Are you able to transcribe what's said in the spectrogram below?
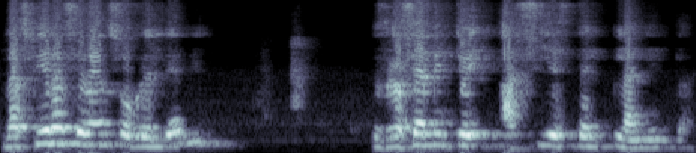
las fieras se van sobre el débil. Desgraciadamente hoy así está el planeta.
